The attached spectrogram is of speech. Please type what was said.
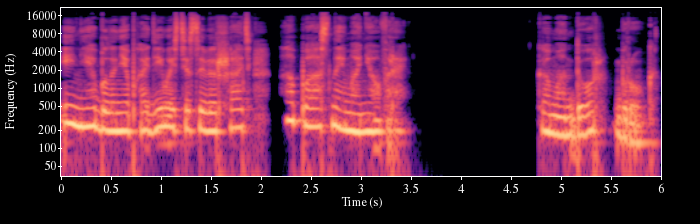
и не было необходимости совершать опасные маневры. Командор Брук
